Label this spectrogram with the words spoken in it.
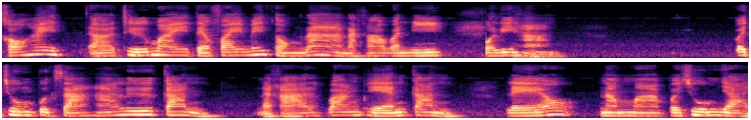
เขาให้อ่าถือไม้แต่ไฟไม่ส่องหน้านะคะ วันนี้บริหาร ประชุมปรึกษาหารือกันนะคะวางแผนกัน แล้วนำมาประชุมใหญ่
